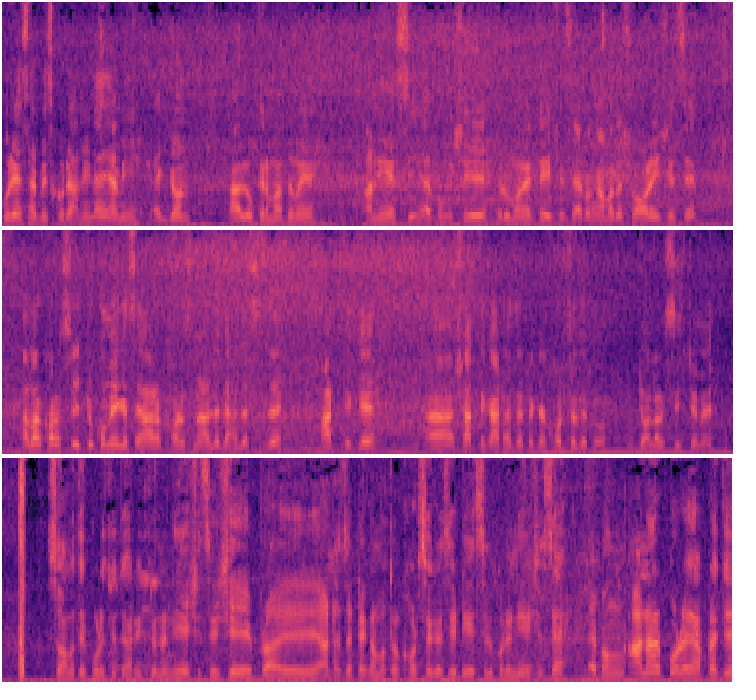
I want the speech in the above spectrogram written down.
কুরিয়ার সার্ভিস করে আনি নাই, আমি একজন লোকের মাধ্যমে আনিয়েছি এবং সে রুমানেতে এসেছে এবং আমাদের শহরে এসেছে। আমার খরচটা একটু কমে গেছে, আর খরচ না হলে দেখা যাচ্ছে যে আট থেকে সাত থেকে আট হাজার টাকা খরচ যেত ডলার সিস্টেমে সো আমাদের পরিচিত আরেকজন নিয়ে এসেছে, সে প্রায় আট হাজার টাকার মতো খরচে গেছে ডিএসএল করে নিয়ে এসেছে। এবং আনার পরে আপনাকে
